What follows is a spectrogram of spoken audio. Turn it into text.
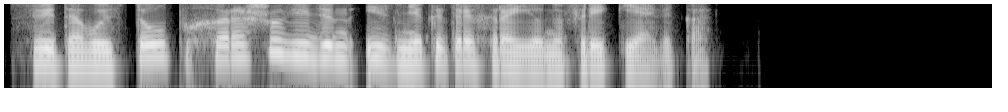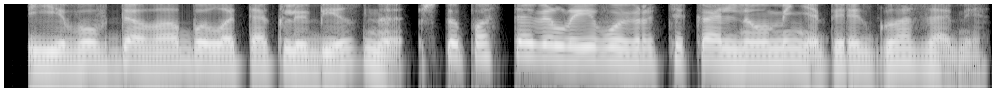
Световой столб хорошо виден из некоторых районов Рейкьявика. Его вдова была так любезна, что поставила его вертикально у меня перед глазами.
